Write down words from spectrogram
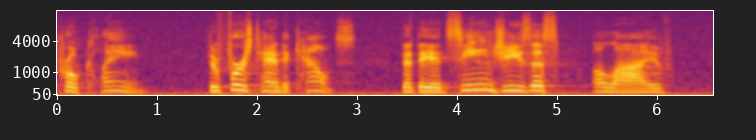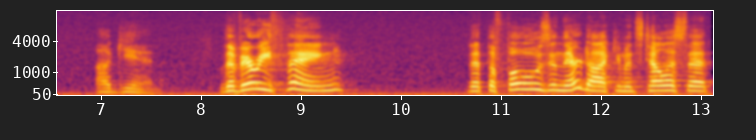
proclaim through firsthand accounts that they had seen Jesus alive again. The very thing that the foes in their documents tell us that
